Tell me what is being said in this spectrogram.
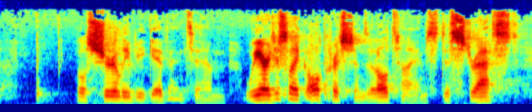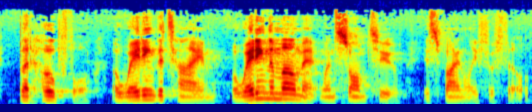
will surely be given to him. We are just like all Christians at all times, distressed but hopeful, awaiting the time, awaiting the moment when Psalm 2 is finally fulfilled.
